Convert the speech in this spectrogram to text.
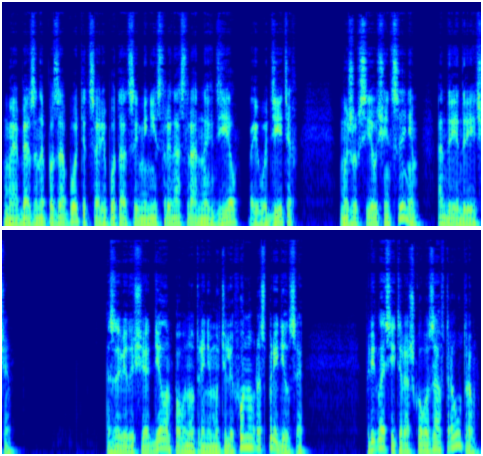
Мы обязаны позаботиться о репутации министра иностранных дел, о его детях. Мы же все очень ценим Андрея Андреевича. Заведующий отделом по внутреннему телефону распорядился. «Пригласите Рожкова завтра утром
